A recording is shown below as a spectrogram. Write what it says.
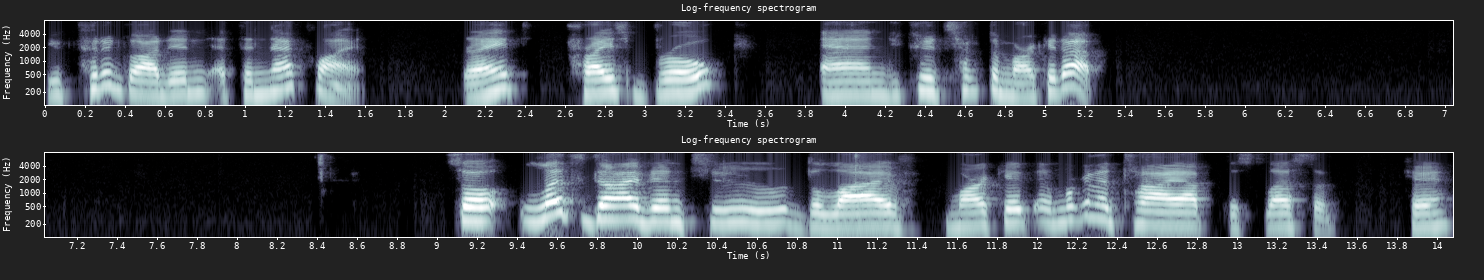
you could have got in at the neckline, right? Price broke and you could have took the market up. So let's dive into the live market and we're going to tie up this lesson. Okay.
